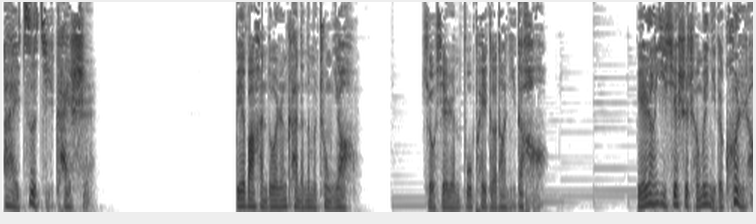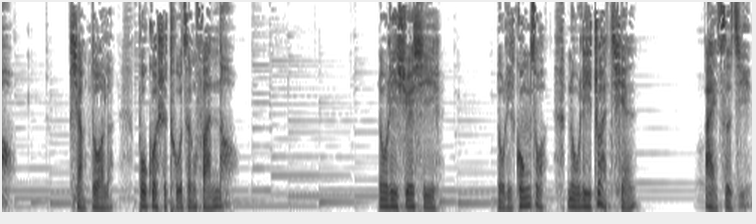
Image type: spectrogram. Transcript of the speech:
爱自己开始。别把很多人看得那么重要，有些人不配得到你的好。别让一些事成为你的困扰，想多了不过是徒增烦恼。努力学习，努力工作，努力赚钱，爱自己，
